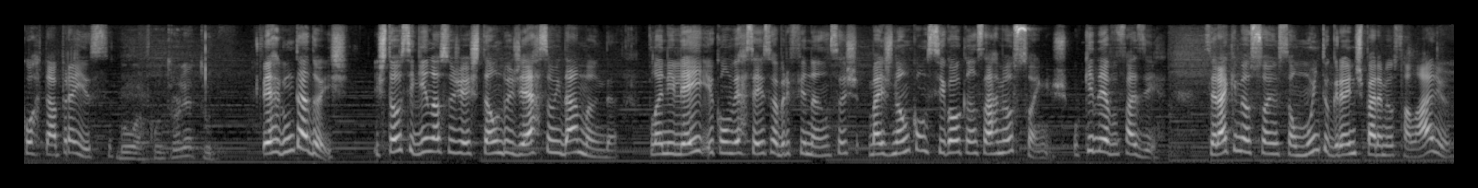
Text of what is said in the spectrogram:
cortar para isso. Boa, controle é tudo. Pergunta 2. Estou seguindo a sugestão do Gerson e da Amanda. Planilhei e conversei sobre finanças, mas não consigo alcançar meus sonhos. O que devo fazer? Será que meus sonhos são muito grandes para meu salário?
